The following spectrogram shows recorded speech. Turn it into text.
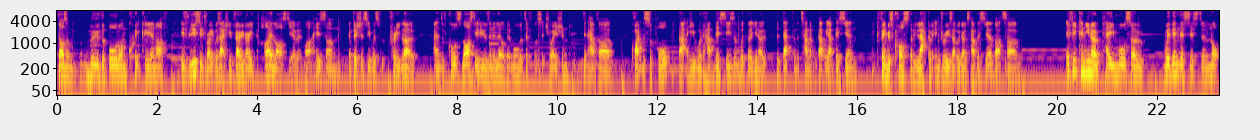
doesn't move the ball on quickly enough. His usage rate was actually very very high last year, but, his um, efficiency was pretty low. And of course, last year he was in a little bit more of a difficult situation. He didn't have uh, quite the support that he would have this season with the you know the depth and the talent that we have this year. And fingers crossed the lack of injuries that we're going to have this year. But um, if he can you know play more so within the system, not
